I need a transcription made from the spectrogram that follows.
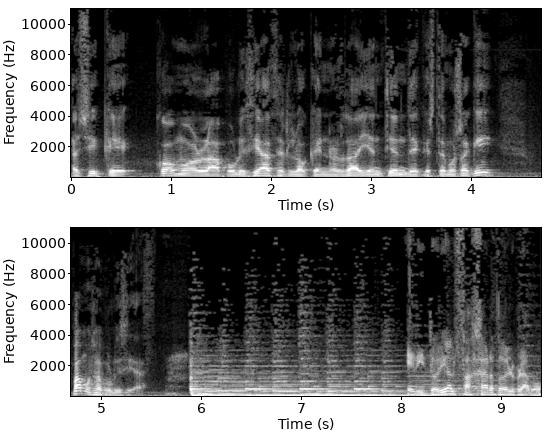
Así que, como la publicidad es lo que nos da y entiende que estemos aquí, vamos a publicidad. Editorial Fajardo el Bravo.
